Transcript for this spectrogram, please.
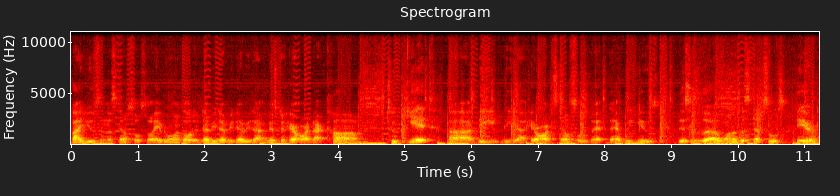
by using the stencil. So everyone go to www.mrhairart.com to get uh, the, the uh, hair art stencil that, that we use. This is uh, one of the stencils here.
